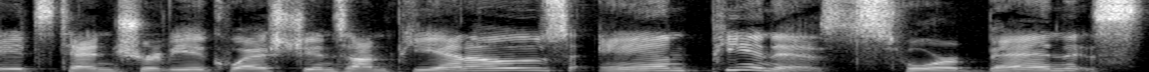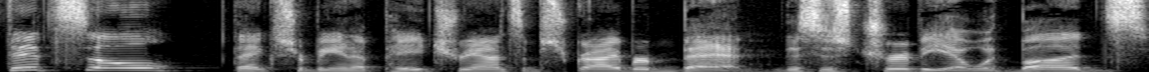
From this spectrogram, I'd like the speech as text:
It's 10 trivia questions on pianos and pianists for Ben Stitzel. Thanks for being a Patreon subscriber, Ben. This is Trivia with Budds.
